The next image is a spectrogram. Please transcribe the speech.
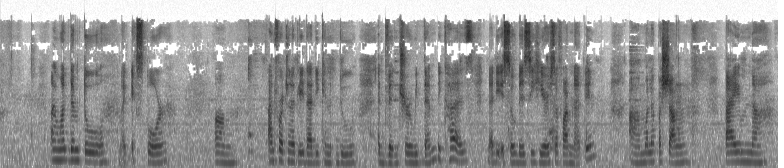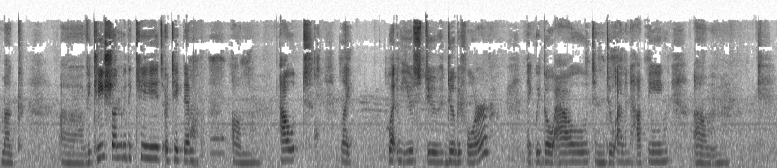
I want them to like explore. Um, unfortunately, daddy cannot do adventure with them because daddy is so busy here sa farm natin. Um, wala pa siyang time na mag uh, vacation with the kids or take them um, out like what we used to do before. Like we go out and do island hopping um,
